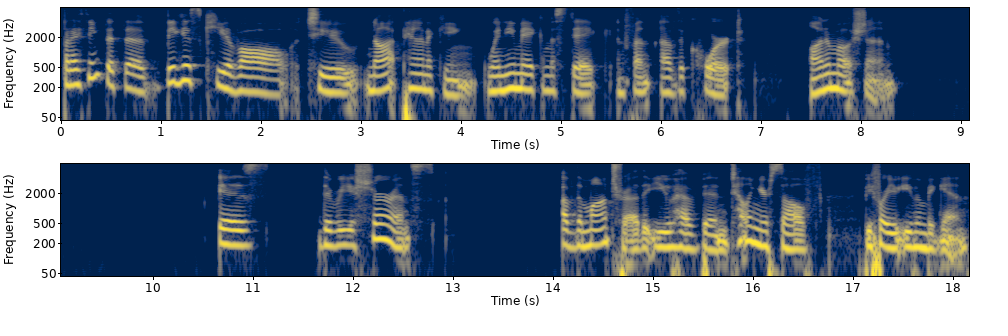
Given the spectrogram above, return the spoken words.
But I think that the biggest key of all to not panicking when you make a mistake in front of the court on emotion is the reassurance of the mantra that you have been telling yourself before you even begin.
